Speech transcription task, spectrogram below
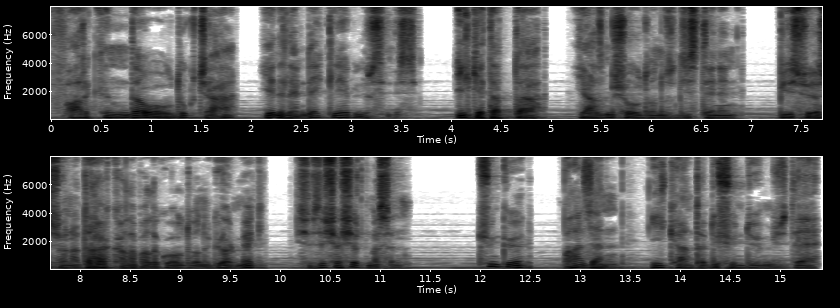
farkında oldukça yenilerini de ekleyebilirsiniz. İlk etapta yazmış olduğunuz listenin bir süre sonra daha kalabalık olduğunu görmek sizi şaşırtmasın. Çünkü bazen ilk anda düşündüğümüzde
